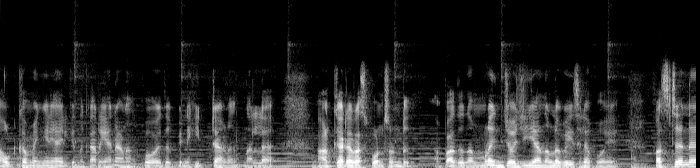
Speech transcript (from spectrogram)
ഔട്ട്കം എങ്ങനെയായിരിക്കും എന്നൊക്കെ അറിയാനാണ് പോയത്. പിന്നെ ഹിറ്റാണ് നല്ല ആൾക്കാരുടെ റെസ്പോൺസ് ഉണ്ട്. അപ്പോൾ അത് നമ്മൾ എൻജോയ് ചെയ്യാന്നുള്ള ബേസിലാണ് പോയത്. ഫസ്റ്റ് തന്നെ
